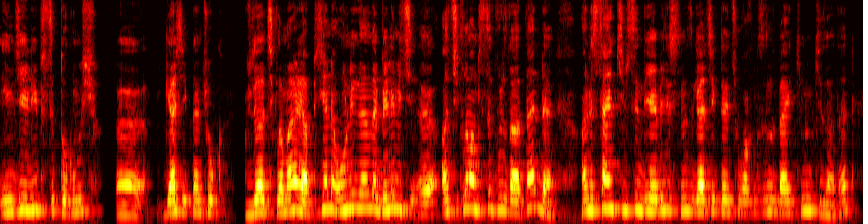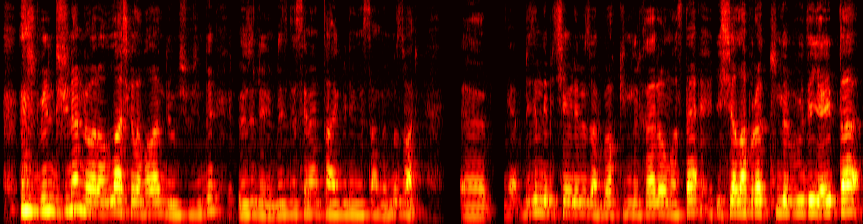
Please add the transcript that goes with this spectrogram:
inceleyip sık dokumuş. Eee, gerçekten çok güzel açıklamalar yapmış. Yani onun yanında benim hiç e, açıklamam sıfır zaten de. Hani sen kimsin diyebilirsiniz. Gerçekten çok haklısınız. Ben kimim ki zaten. Beni düşünen mi var Allah aşkına falan diyormuşum şimdi. Özür dilerim. Bizi de seven takip eden insanlarımız var. Ee, bizim de bir çevremiz var. Burak Güngör kadar olmasa da inşallah Burak Güngör bu videoyu yayıp da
